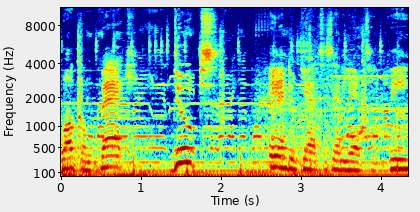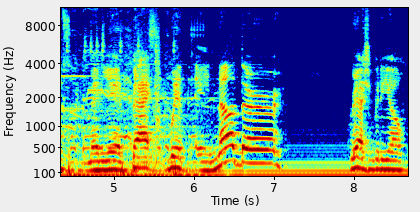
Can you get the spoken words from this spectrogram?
Welcome back, Dukes and Dukettes. It's Eddie TV. Eddie back with another reaction video.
